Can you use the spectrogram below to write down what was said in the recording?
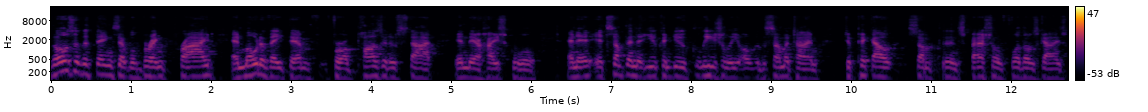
Those are the things that will bring pride and motivate them for a positive start in their high school and it, it's something that you can do leisurely over the summertime to pick out something special for those guys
